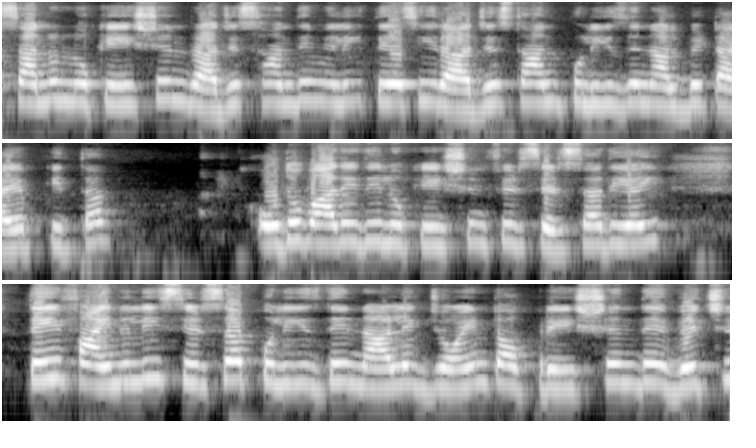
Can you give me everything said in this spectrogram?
ਸਾਨੂੰ ਲੋਕੇਸ਼ਨ ਰਾਜਸਥਾਨ ਦੀ ਮਿਲੀ ਤੇ ਅਸੀਂ ਰਾਜਸਥਾਨ ਪੁਲਿਸ ਦੇ ਨਾਲ ਵੀ ਟਾਈ ਅਪ ਕੀਤਾ। ਉਦੋਂ ਬਾਅਦ ਇਹਦੀ ਲੋਕੇਸ਼ਨ ਫਿਰ ਸਿਰਸਾ ਦੀ ਆਈ ਤੇ ਫਾਈਨਲੀ ਸਿਰਸਾ ਪੁਲਿਸ ਦੇ ਨਾਲ ਇੱਕ ਜੁਆਇੰਟ ਆਪਰੇਸ਼ਨ ਦੇ ਵਿੱਚ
